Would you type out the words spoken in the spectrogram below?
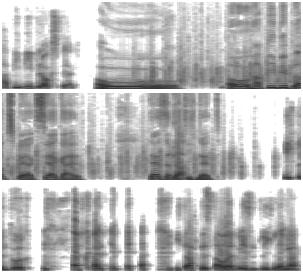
Habibi Blocksberg. Oh, oh, Habibi Blocksberg, sehr geil. Der ist ja Ja. richtig nett. Ich bin durch. Ich habe keine mehr. Ich dachte, es dauert wesentlich länger,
